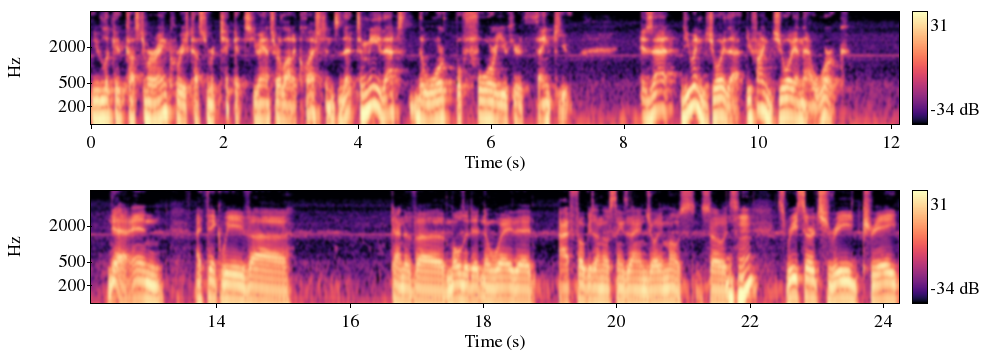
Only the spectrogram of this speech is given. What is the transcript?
you look at customer inquiries, customer tickets, you answer a lot of questions. That to me, that's the work before you hear thank you. Is that do you enjoy that? You find joy in that work? Yeah, and I think we've uh, kind of uh, molded it in a way that I focus on those things that I enjoy most. So it's mm-hmm. it's research, read, create,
